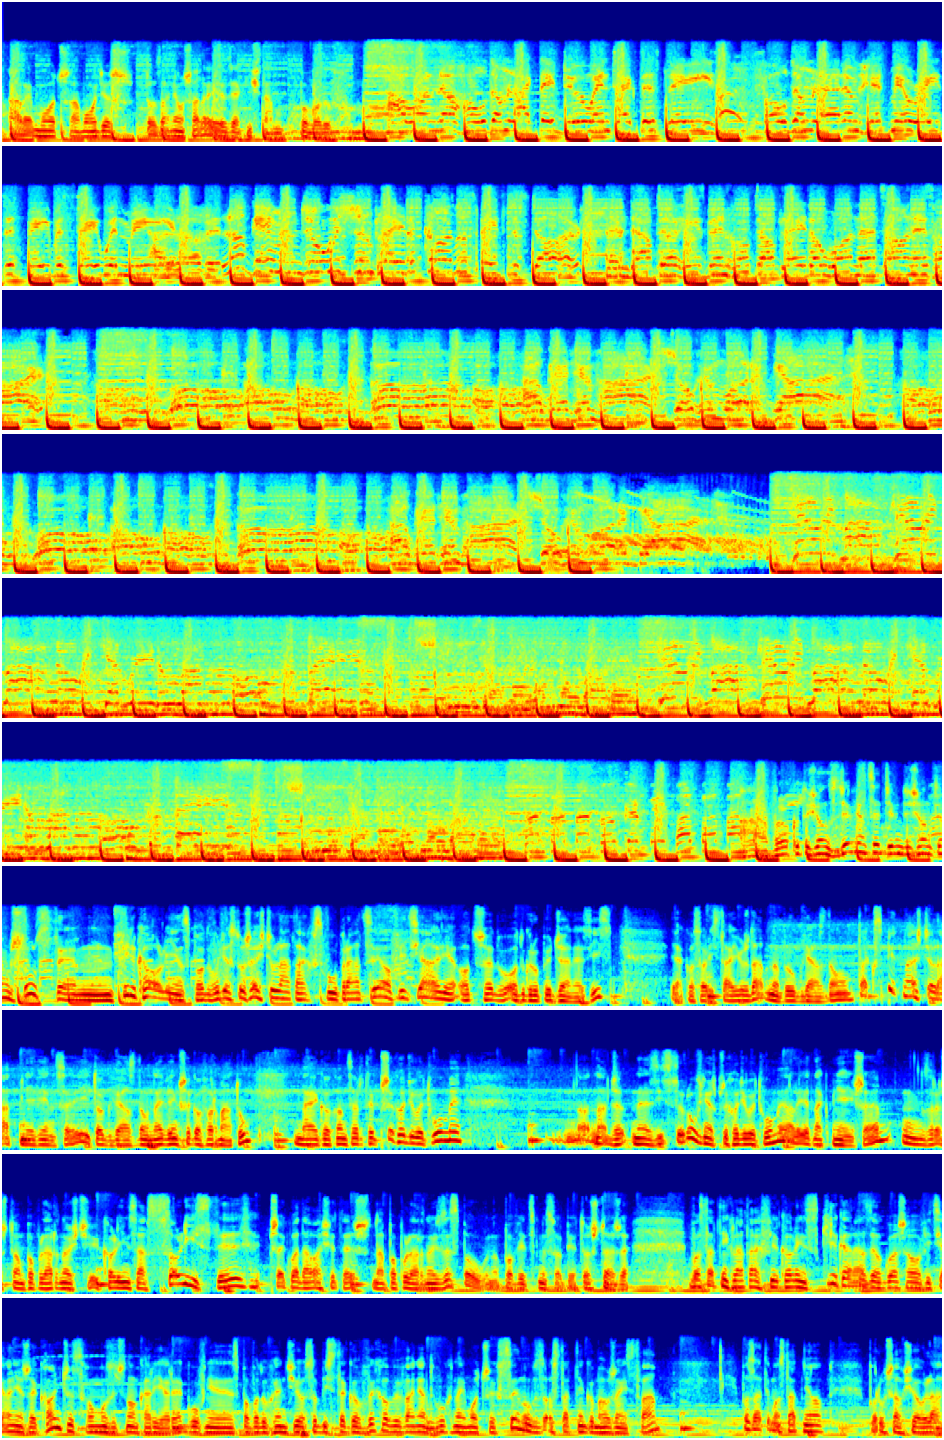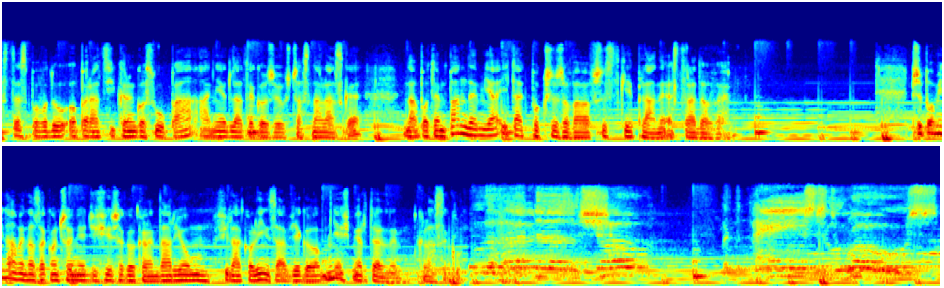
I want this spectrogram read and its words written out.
ale młodsza młodzież to za nią szaleje z jakichś tam powodów. I wanna hold 'em like they do in A w roku 1996 Phil Collins po 26 latach współpracy oficjalnie odszedł od grupy Genesis. Jako solista już dawno był gwiazdą, tak z 15 lat mniej więcej i to gwiazdą największego formatu. Na jego koncerty przychodziły tłumy, no, na Genesis również przychodziły tłumy, ale jednak mniejsze. Zresztą popularność Collinsa solisty przekładała się też na popularność zespołu, no powiedzmy sobie to szczerze. W ostatnich latach Phil Collins kilka razy ogłaszał oficjalnie, że kończy swą muzyczną karierę, głównie z powodu chęci osobistego wychowywania dwóch najmłodszych synów z ostatniego małżeństwa. Poza tym ostatnio poruszał się o lasce z powodu operacji kręgosłupa, a nie dlatego, że już czas na laskę. No a potem pandemia i tak pokrzyżowała wszystkie plany estradowe. Przypominamy na zakończenie dzisiejszego kalendarium Phila Collinsa w jego nieśmiertelnym klasyku. The show, but the pain still grows.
